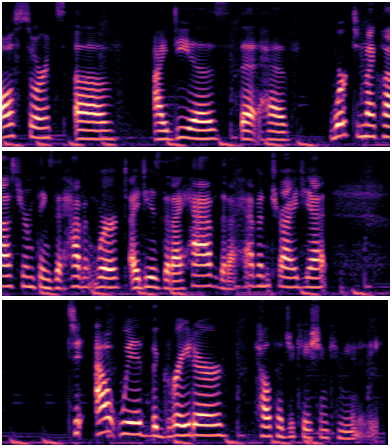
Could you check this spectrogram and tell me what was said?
all sorts of ideas that have worked in my classroom, things that haven't worked, ideas that I have that I haven't tried yet, to outwit the greater health education community.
